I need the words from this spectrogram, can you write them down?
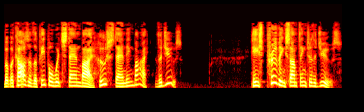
but because of the people which stand by. Who's standing by? The Jews. He's proving something to the Jews.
